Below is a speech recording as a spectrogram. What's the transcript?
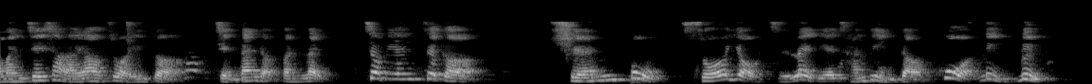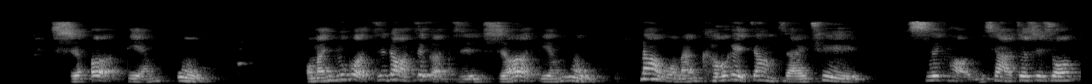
我们接下来要做一个简单的分类。这边这个全部所有子类别产品的获利率十二点五。我们如果知道这个值十二点五，那我们可不可以这样子来去思考一下？就是说，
